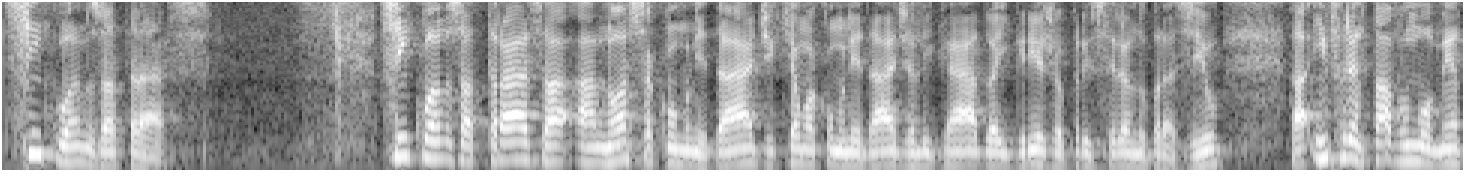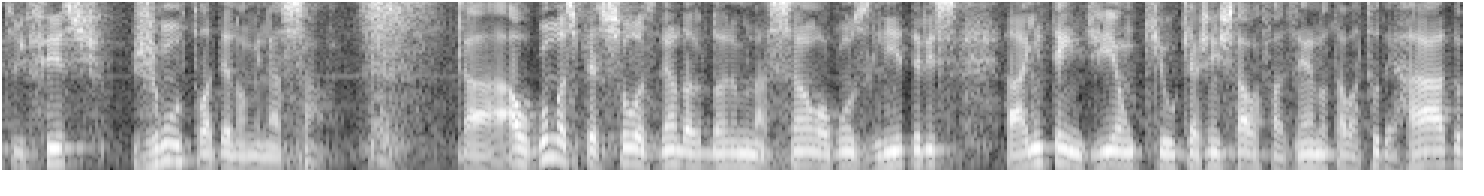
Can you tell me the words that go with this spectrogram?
cinco anos atrás, cinco anos atrás, a, a, nossa comunidade, que é uma comunidade ligada à Igreja Presbiteriana do Brasil, ah, enfrentava um momento difícil junto à denominação. Ah, algumas pessoas dentro da denominação, alguns líderes, ah, entendiam que o que a gente estava fazendo estava tudo errado,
